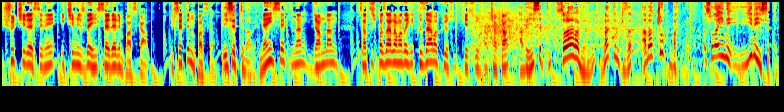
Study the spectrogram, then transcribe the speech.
şu çilesini içimizde hissedelim Pascal. Hissettin mi Pascal? Hissettim abi. Ne hissettin lan? Camdan satış pazarlamadaki kıza bakıyorsun, kesiyorsun çakal. Abi hissettim. Sonra ara verdim. Baktım kıza ama çok bakmadım. Sonra yine yine hissettim.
